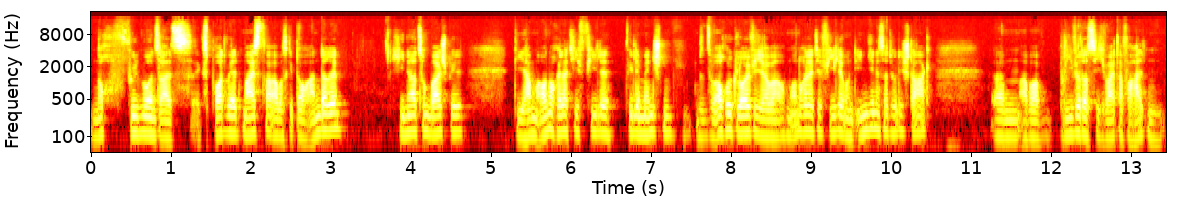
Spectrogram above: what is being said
Noch fühlen wir uns als Exportweltmeister, aber es gibt auch andere, China zum Beispiel, die haben auch noch relativ viele, viele Menschen, sind zwar auch rückläufig, aber auch noch relativ viele und Indien ist natürlich stark. Ähm, aber wie wird das sich weiter verhalten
